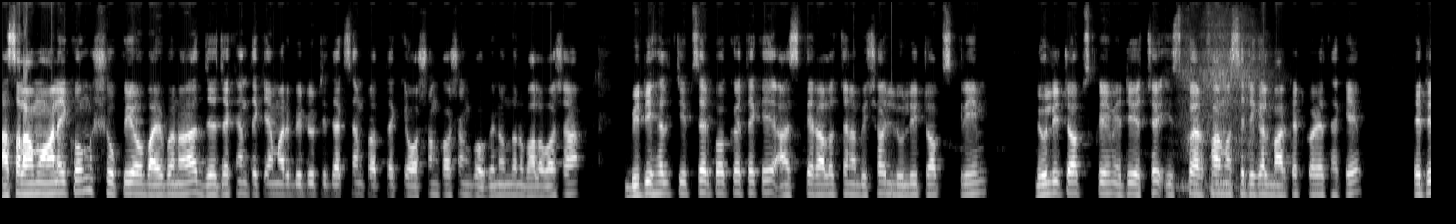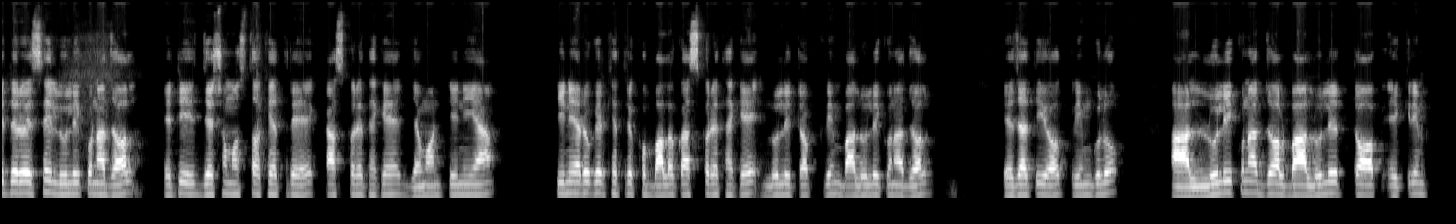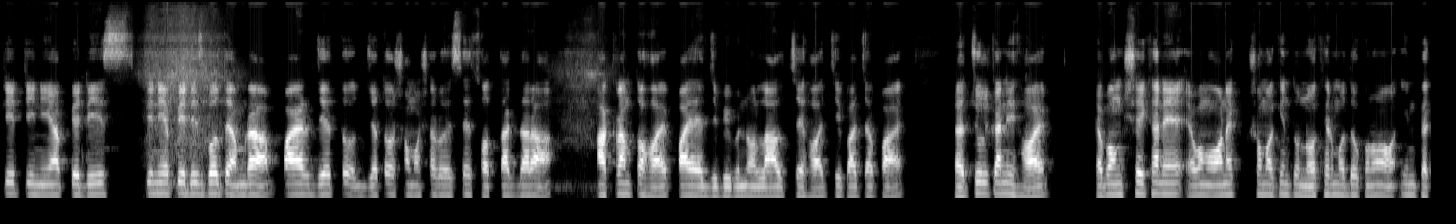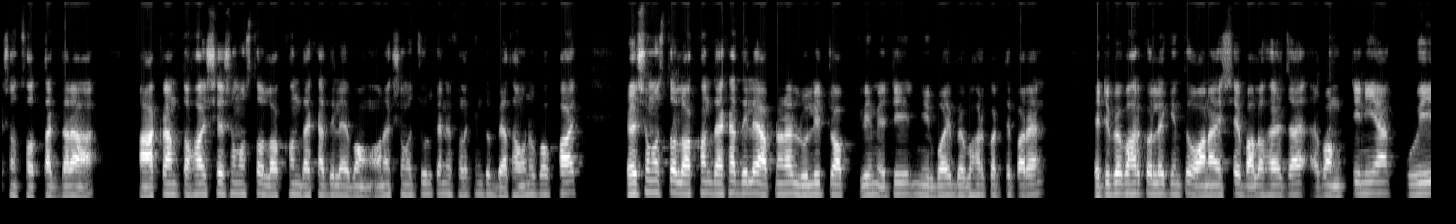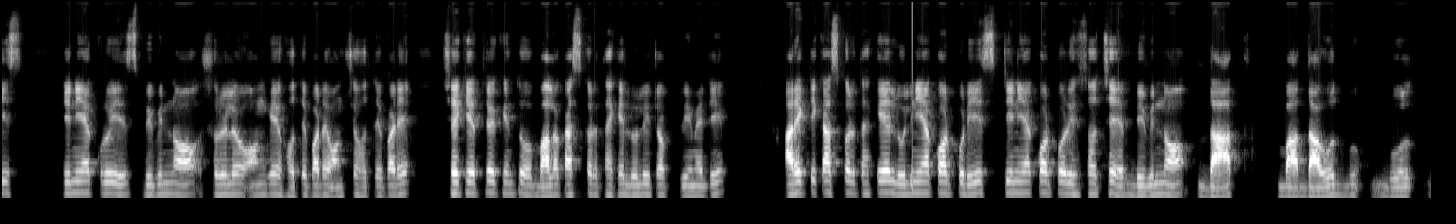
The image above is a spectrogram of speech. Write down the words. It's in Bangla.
আসসালামু আলাইকুম, সুপ্রিয় ভাই বোনেরা। যে যেখান থেকে আমার ভিডিওটি দেখছেন, প্রত্যেককে অসংখ্য অসংখ্য অভিনন্দন, ভালোবাসা। বিডি হেলথ টিপসের পক্ষ থেকে আজকের আলোচনা বিষয় লুলি টপস ক্রিম। লুলি টপস ক্রিম, এটি হচ্ছে স্কোয়ার ফার্মাসিউটিক্যাল মার্কেট করে থাকে। এটিতে রয়েছে লুলিকোনা জল। এটি যে সমস্ত ক্ষেত্রে কাজ করে থাকে, যেমন টিনিয়া। টিনিয়া রোগের ক্ষেত্রে খুব ভালো কাজ করে থাকে লুলি টপ ক্রিম বা লুলিকোনা জল, এ জাতীয় ক্রিমগুলো। আর লুলিকোনা জল বা লুলির টপ, এই ক্রিমটি টিনিয়া, পেডিস টিনিয়া পেডিস বলতে আমরা পায়ের যেত, যত সমস্যা রয়েছে, ছত্রাক দ্বারা আক্রান্ত হয়, পায়ে যে বিভিন্ন লালচে হয় চিপা চাপায় চুলকানি হয় এবং সেইখানে এবং অনেক সময় কিন্তু নখের মধ্যে কোনো ইনফেকশন ছত্রাক দ্বারা আক্রান্ত হয়। সে সমস্ত লক্ষণ দেখা দিলে এবং অনেক সময় চুলকানির ফলে কিন্তু ব্যথা অনুভব হয়। এই সমস্ত লক্ষণ দেখা দিলে আপনারা লুলি টপ ক্রিম, এটি নির্ভয়ে ব্যবহার করতে পারেন। এটি ব্যবহার করলে কিন্তু অনায়াসে ভালো হয়ে যায় এবং টিনিয়া ক্রুইজ টিনিয়া ক্রুইজ বিভিন্ন শরীরের অঙ্গে হতে পারে, অংশে হতে পারে, সেক্ষেত্রে কিন্তু ভালো কাজ করে থাকে লুলি টপ ক্রিম এটি। আরেকটি কাজ করে থাকে লুলিনিয়া কর্পোরিস। টিনিয়া কর্পোরিস হচ্ছে বিভিন্ন দাঁত বা দাউদ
